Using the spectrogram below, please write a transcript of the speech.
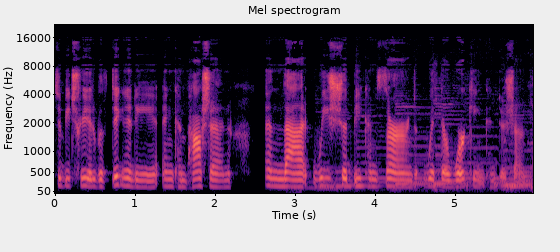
to be treated with dignity and compassion, and that we should be concerned with their working conditions.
